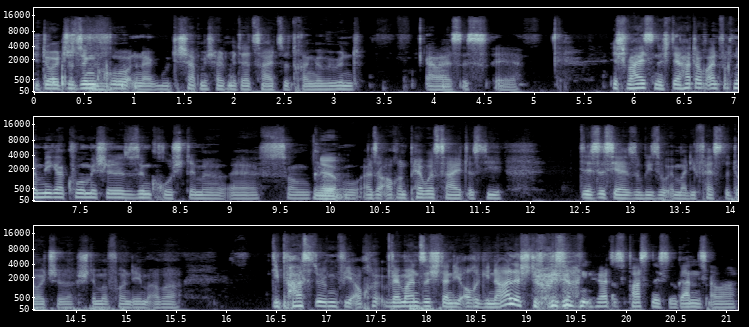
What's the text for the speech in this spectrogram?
Die deutsche Synchro, na gut, ich habe mich halt mit der Zeit so dran gewöhnt. Aber es ist, äh, ich weiß nicht, der hat auch einfach eine mega komische Synchro-Stimme, äh, Song Ja. Also auch in Parasite ist die, das ist ja sowieso immer die feste deutsche Stimme von dem, aber die passt irgendwie auch, wenn man sich dann die originale Stimme dann hört, das passt nicht so ganz, aber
